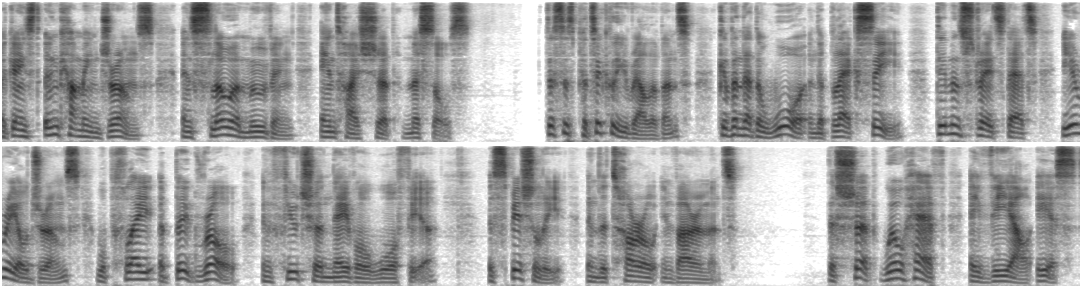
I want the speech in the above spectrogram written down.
against incoming drones and slower moving anti-ship missiles. This is particularly relevant given that the war in the Black Sea demonstrates that aerial drones will play a big role in future naval warfare, especially in the littoral environment. The ship will have a VLS,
